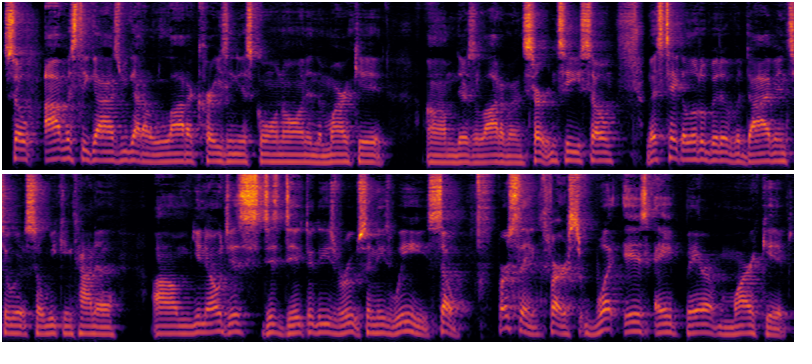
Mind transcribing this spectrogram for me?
So, obviously, guys, we got a lot of craziness going on in the market. Um, there's a lot of uncertainty. So, let's take a little bit of a dive into it so we can kind of um, you know, just just dig through these roots and these weeds. So, first things first, what is a bear market?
